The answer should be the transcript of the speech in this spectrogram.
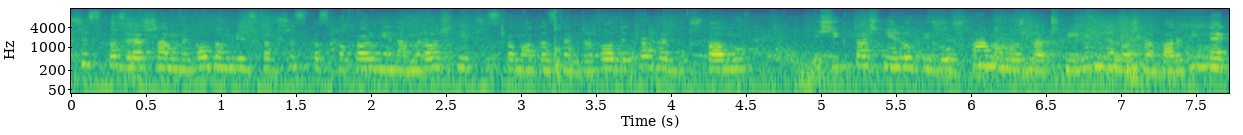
Wszystko zraszamy wodą, więc to wszystko spokojnie nam rośnie, wszystko ma dostęp do wody, trochę buszpanu. Jeśli ktoś nie lubi buszpanu, można czmielinę, można barwinek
